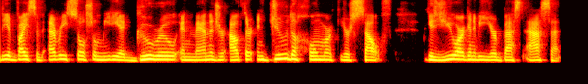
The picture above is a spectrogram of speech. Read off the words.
the advice of every social media guru and manager out there and do the homework yourself because you are going to be your best asset.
